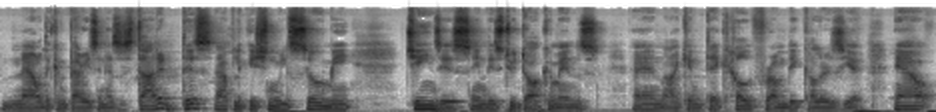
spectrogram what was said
now the comparison has started. This application will show me changes in these two documents and I can take help from the colors here. Now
